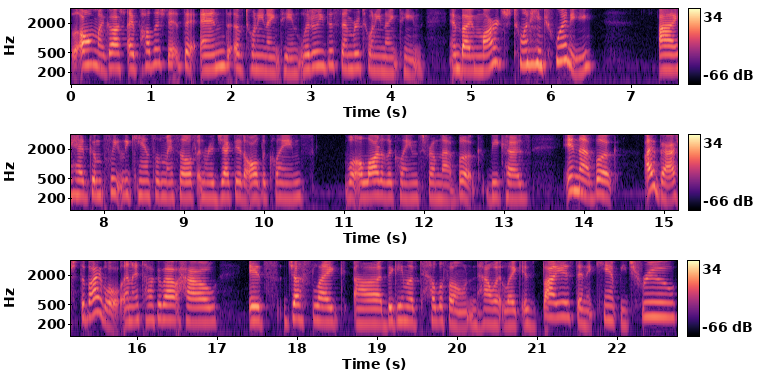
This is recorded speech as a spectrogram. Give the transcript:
oh my gosh, I published it at the end of 2019, literally December 2019. And by March 2020, I had completely canceled myself and rejected all the claims well, a lot of the claims from that book because in that book, I bash the Bible and I talk about how it's just like uh, the game of telephone and how it like is biased and it can't be true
